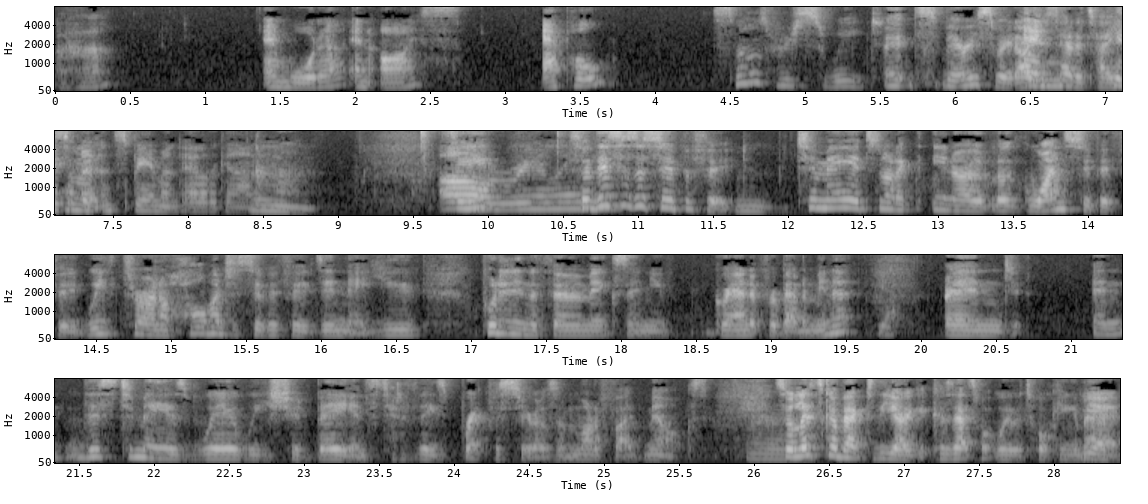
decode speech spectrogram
Uh huh. and water and ice, apple, Smells very sweet. It's very sweet. I and just had a taste of peppermint it. and spearmint out of the garden. Oh, See? really? So this is a superfood. To me, it's not a you know like one superfood. We've thrown a whole bunch of superfoods in there. You put it in the Thermomix and you ground it for about a minute. Yeah. And and this to me is where we should be instead of these breakfast cereals and modified milks. Mm. So let's go back to the yogurt because that's what we were talking about. Yeah.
